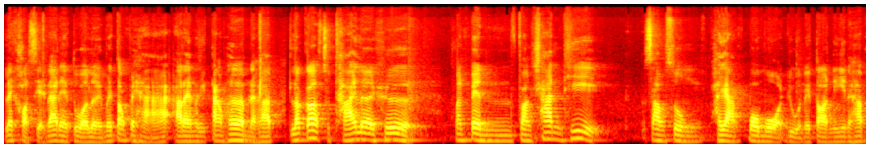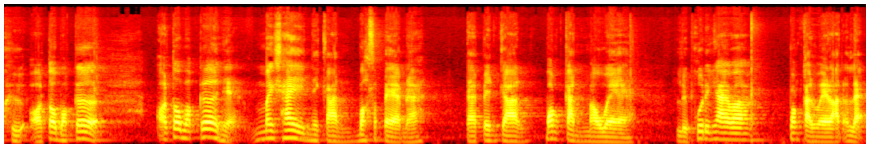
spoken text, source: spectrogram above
เลคคอร์ดเสียงได้ในตัวเลย ไม่ต้องไปหาอะไรมาติดตั้งเพิ่มนะครับ แล้วก็สุดท้ายเลยคือ มันเป็นฟังก์ชันที่ซัมซุงพยายามโปรโมทอยู่ในตอนนี้นะครับ คือ Auto Blocker Auto Blocker เนี่ยไม่ใช่ในการบล็อกสแปมนะ แต่เป็นการป้องกันมาแวร์หรือพูดง่ายๆว่าป้องกันไวรัสนั่นแหละ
